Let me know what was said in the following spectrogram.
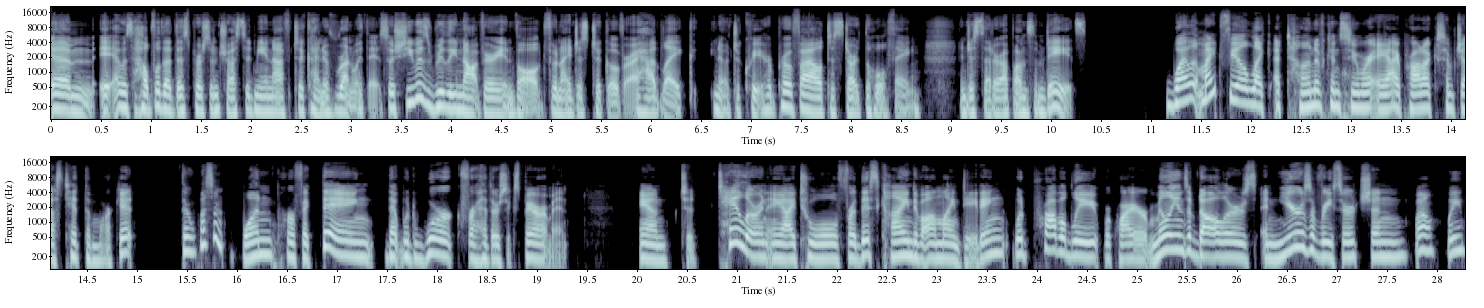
um, it was helpful that this person trusted me enough to kind of run with it. So she was really not very involved when I just took over. I had like, you know, to create her profile, to start the whole thing, and just set her up on some dates. While it might feel like a ton of consumer AI products have just hit the market, there wasn't one perfect thing that would work for Heather's experiment. And to tailor an AI tool for this kind of online dating would probably require millions of dollars and years of research. And, well, we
